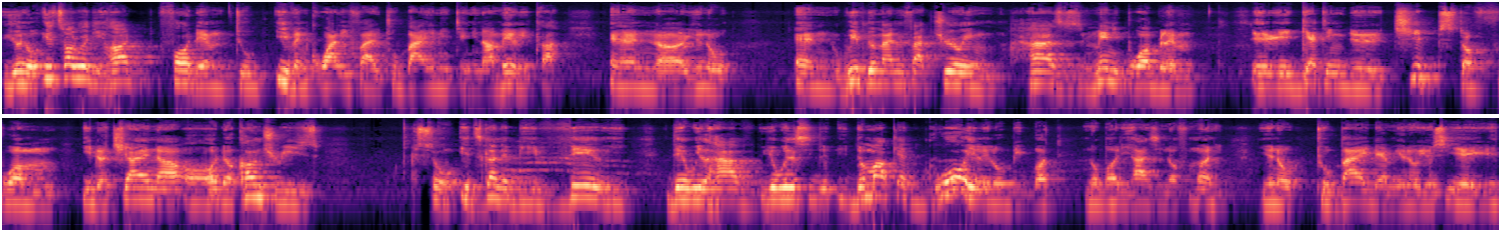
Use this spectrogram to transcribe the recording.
you know, it's already hard for them to even qualify to buy anything in America. And, uh, you know, and with the manufacturing has many problem uh, getting the cheap stuff from either China or other countries. So it's going to be very, they will have, you will see the, the market grow a little bit, but nobody has enough money you know, to buy them. You know, you see a, a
